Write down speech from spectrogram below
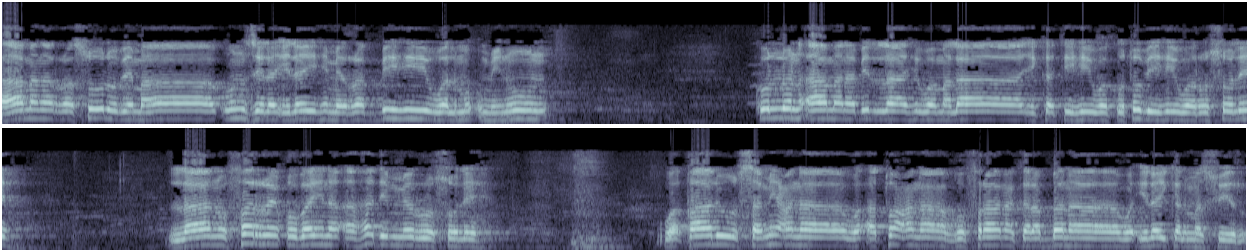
آمن الرسول بما أنزل إليه من ربه والمؤمنون كل آمن بالله وملائكته وكتبه ورسله لا نفرق بين أحد من رسله وقالوا سمعنا وأطعنا غفرانك ربنا وإليك المسير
